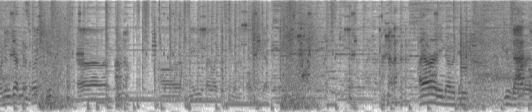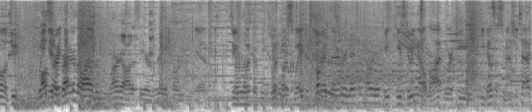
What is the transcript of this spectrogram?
When are you getting the switch, dude? Uh, I don't know. Uh, maybe if I like this game enough, I'll get. I already know, dude. You that oh, dude, what also, right Breath there. of the Wild and Mario Odyssey are really fun. yeah, dude, what, let's go Pikachu what Pikachu. Josue just did right the there. stream, Nathan. How are you? He, he's doing that a lot, where he he does a smash attack,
